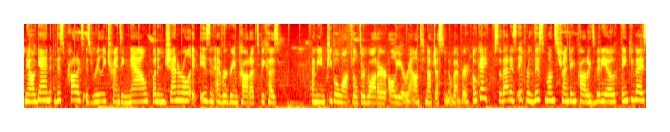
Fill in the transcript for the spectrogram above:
Now again, this product is really trending now, but in general, it is an evergreen product because I mean, people want filtered water all year round, not just in November. Okay, so that is it for this month's trending products video. Thank you guys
